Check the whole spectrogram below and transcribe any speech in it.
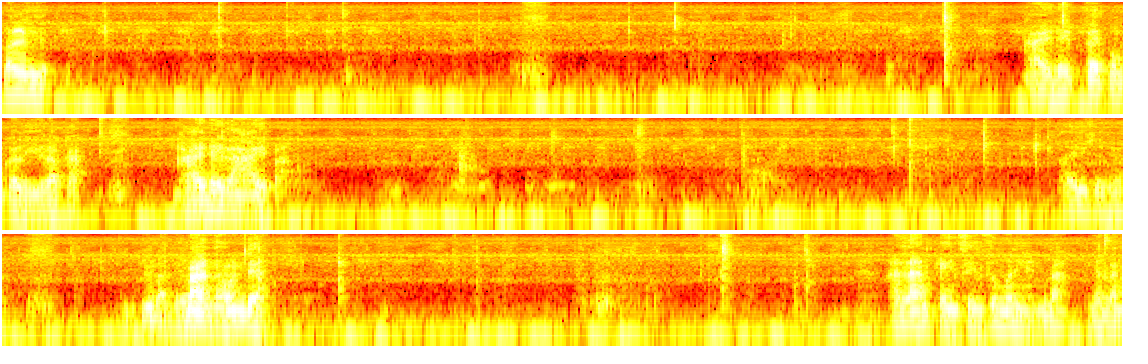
ไป ขายได้ไปปรุงกะหรี่แล้วกะขายได้หลายใครอยู่เฉยๆที่บ้านเดียวบ้านเขามันเดียข้างล่างแกงเสียงซุ้มมันเห็นปะงั้นหลัง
